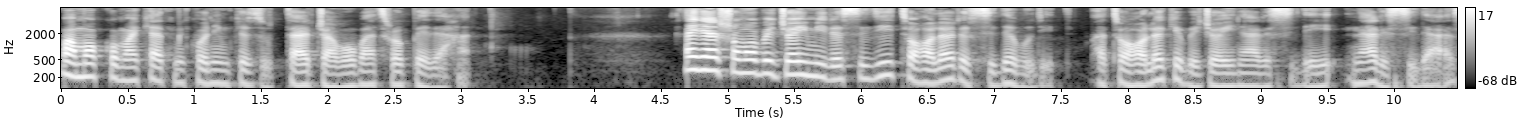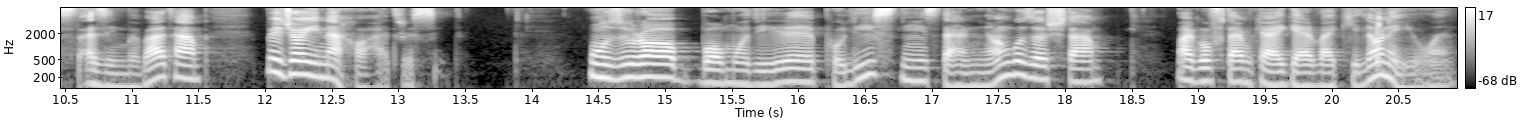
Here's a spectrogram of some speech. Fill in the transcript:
و ما کمکت می‌کنیم که زودتر جوابت را بدهند. اگر شما به جایی می‌رسیدید تا حالا رسیده بودید و تا حالا که به جایی نرسیده, نرسیده است از این به بعد هم به جایی نخواهد رسید. موضوع را با مدیر پلیس نیز در میان گذاشتم و گفتم که اگر وکیلان یون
